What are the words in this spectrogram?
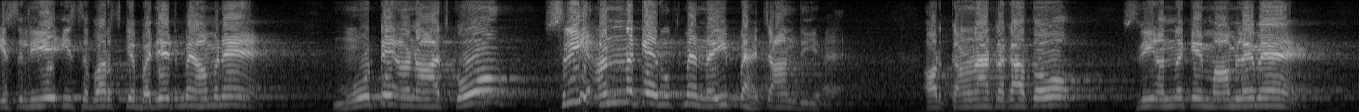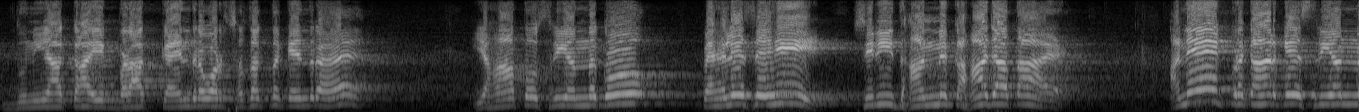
इसलिए इस वर्ष के बजट में हमने मोटे अनाज को श्री अन्न के रूप में नई पहचान दी है। और कर्नाटका तो श्री अन्न के मामले में दुनिया का एक बड़ा केंद्र और सशक्त केंद्र है। यहाँ तो श्री अन्न को पहले से ही श्री धान्य कहा जाता है। अनेक प्रकार के श्री अन्न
